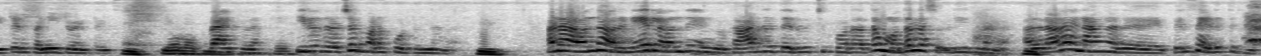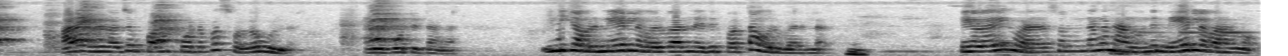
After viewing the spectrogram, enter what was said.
ரிட்டர்ன் பண்ணிட்டு வந்துட்டேன் பேங்க்ல இருபது லட்சம் பணம் போட்டிருந்தாங்க. ம் ஆனா வந்து அவர் நேர்ல வந்து எங்களுக்கு ஆறுதல் தெரிவிச்சு போறதா தான் முதல்ல சொல்லியிருந்தாங்க. அதனால நாங்க அதை பெருசா எடுத்துக்கல. ஆனா இருபது லட்சம் பணம் போட்டப்ப சொல்லவும் இல்லை. அவங்க போட்டுட்டாங்க. இன்னைக்கு அவர் நேர்ல வருவாருன்னு எதிர்பார்த்தா அவர் வரல. எங்களை வரைக்கும் வர சொல்லியிருந்தாங்க நாங்க வந்து நேர்ல வரணும்.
